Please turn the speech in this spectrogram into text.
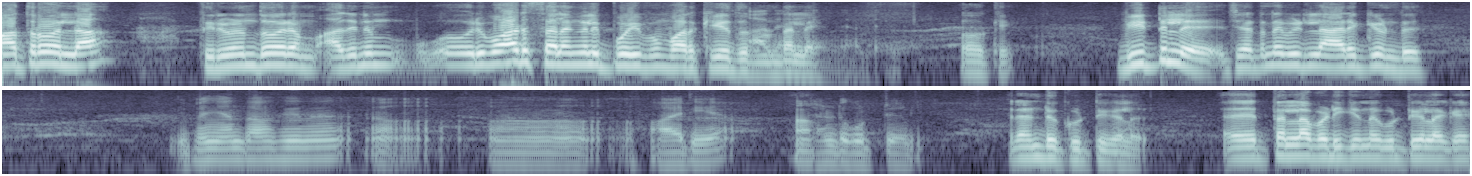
മാത്രമല്ല തിരുവനന്തപുരം അതിനും ഒരുപാട് സ്ഥലങ്ങളിൽ പോയി ഇപ്പം വർക്ക് ചെയ്തിട്ടുണ്ട് അല്ലേ ഓക്കെ. വീട്ടിൽ ചേട്ടന്റെ വീട്ടിൽ ആരൊക്കെയുണ്ട്? ഇപ്പം ഞാൻ താമസിക്കുന്ന ഭാര്യ രണ്ട് കുട്ടികൾ. രണ്ട് കുട്ടികൾ എത്രല്ല പഠിക്കുന്ന കുട്ടികളൊക്കെ?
